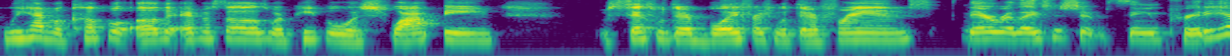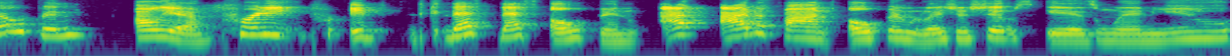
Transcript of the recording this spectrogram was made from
We have a couple other episodes where people were swapping sex with their boyfriends with their friends. Their relationship seemed pretty open. Oh yeah, pretty. pr- It that that's open. I I define open relationships is when you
